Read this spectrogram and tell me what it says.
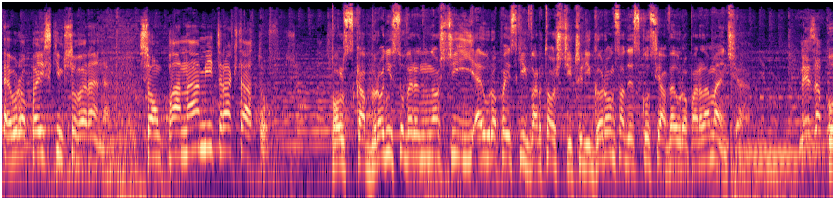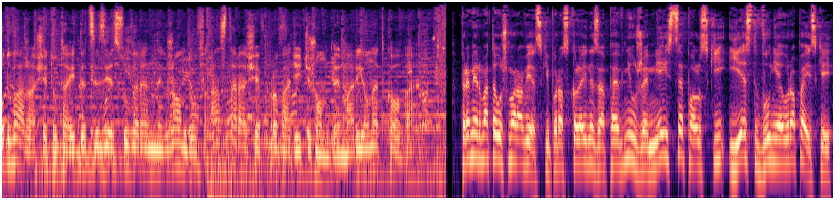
europejskim suwerenem. Są panami traktatów. Polska broni suwerenności i europejskich wartości, czyli gorąca dyskusja w Europarlamencie. Podważa się tutaj decyzje suwerennych rządów, a stara się wprowadzić rządy marionetkowe. Premier Mateusz Morawiecki po raz kolejny zapewnił, że miejsce Polski jest w Unii Europejskiej,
